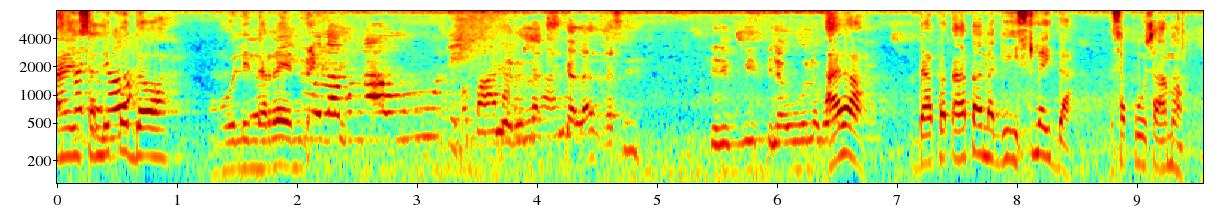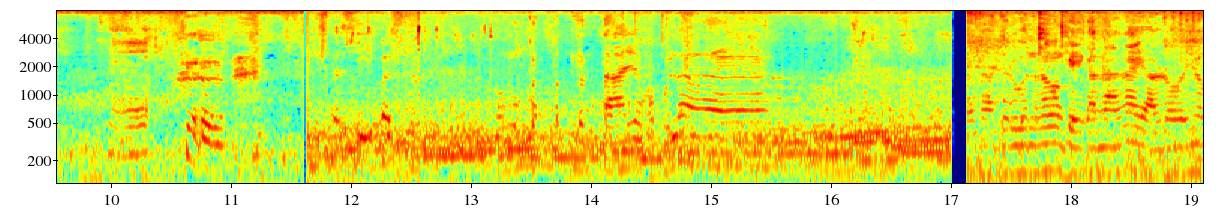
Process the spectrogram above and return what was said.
Ay, sa likod oh. Huli na rin. Wala mong nauuli. Baka na Relax ka lang kasi pin- pinauna ko. Ano? Dapat ata nag slide ah. Sa pusa mo. Oo. Sibag. Pumupatpat lang tayo, kapulang. Nadalawa na naman kay kananay, Arroyo.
